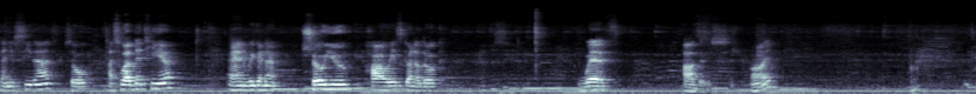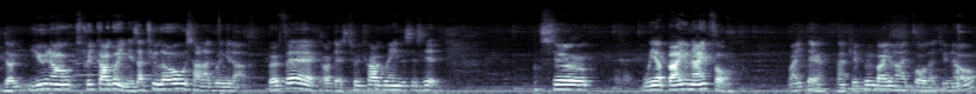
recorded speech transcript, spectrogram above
Can you see that? So I swapped it here, and we're gonna show you how it's gonna look with others. All right? The you know streetcar green, is that too low shall I bring it up? Perfect. Okay, streetcar green, this is it. So we have Bayou Nightfall right there. Van Kipling Bayou Nightfall that you know.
